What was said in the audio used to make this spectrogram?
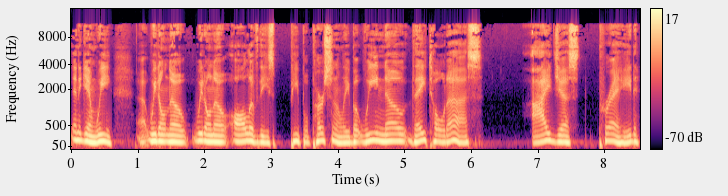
And again, we uh, we don't know we don't know all of these people personally, but we know they told us, I just prayed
